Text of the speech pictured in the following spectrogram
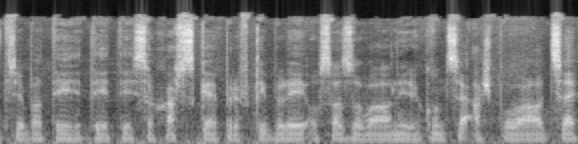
třeba ty, ty, ty sochařské prvky byly osazovány dokonce až po válce.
